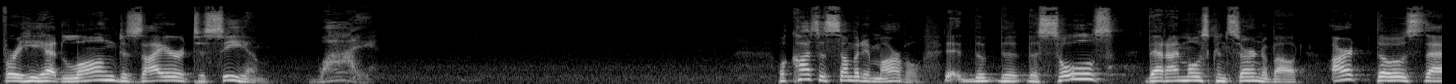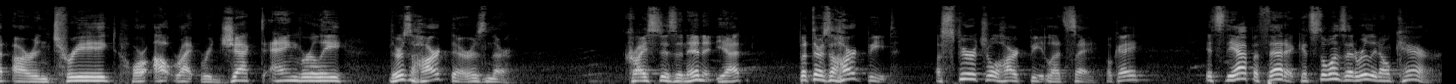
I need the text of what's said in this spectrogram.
for he had long desired to see him. Why? What causes somebody to marvel? The, the, the souls that I'm most concerned about aren't those that are intrigued or outright reject angrily. There's a heart there, isn't there? Christ isn't in it yet, but there's a heartbeat, a spiritual heartbeat, let's say, okay? It's the apathetic, it's the ones that really don't care.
